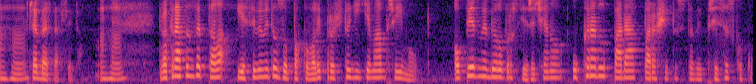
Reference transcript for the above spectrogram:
Uh-huh. Přeberte si to. Uh-huh. Dvakrát jsem se ptala, jestli by mi to zopakovali, proč to dítě mám přijmout. Opět mi bylo prostě řečeno, ukradl padák parašutistovi při seskoku.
